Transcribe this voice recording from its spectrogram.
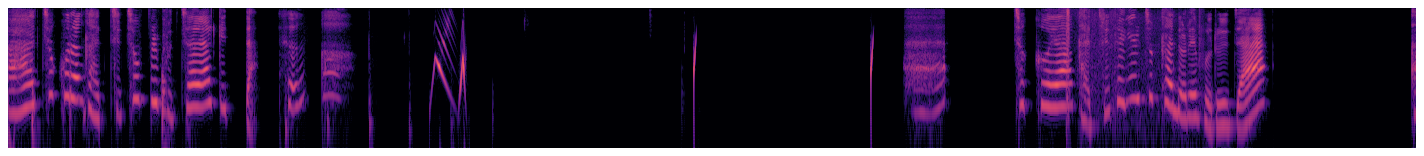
아, 초코랑 같이 촛불 붙여야겠다. 아, 초코야, 같이 생일 축하 노래 부르자. 아.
